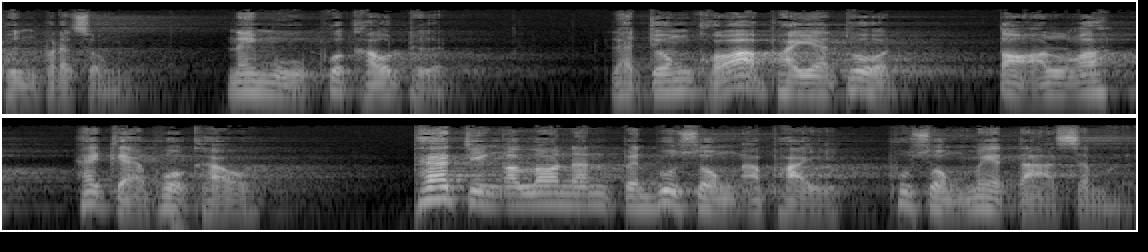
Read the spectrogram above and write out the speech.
พึงประสงค์ ในหมู่พวกเขาเถิด และจงขออภัยโทษต่ออัลลอฮ์ให้แก่พวกเขา แท้จริงอัลลอฮ์นั้นเป็นผู้ทรงอภัยผู้ทรงเมตตาเสมอ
